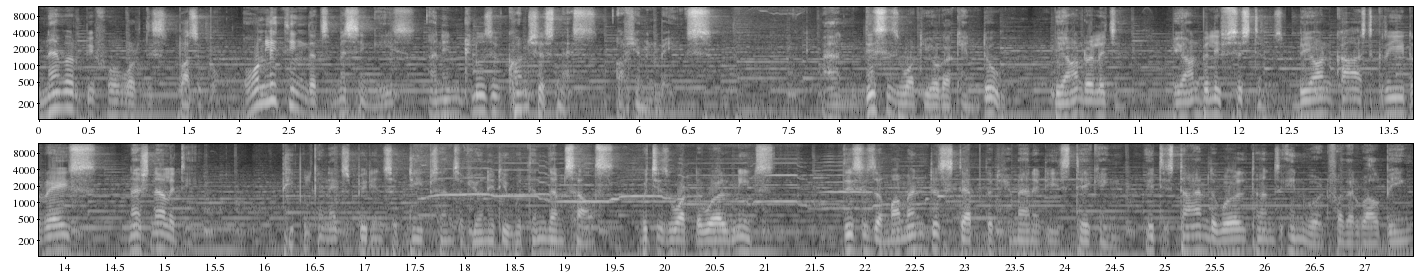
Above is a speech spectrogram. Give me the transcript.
Never before was this possible. Only thing that's missing is an inclusive consciousness of human beings. And this is what yoga can do, beyond religion, beyond belief systems, beyond caste, creed, race, nationality. People can experience a deep sense of unity within themselves, which is what the world needs. This is a momentous step that humanity is taking. It is time the world turns inward for their well-being,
